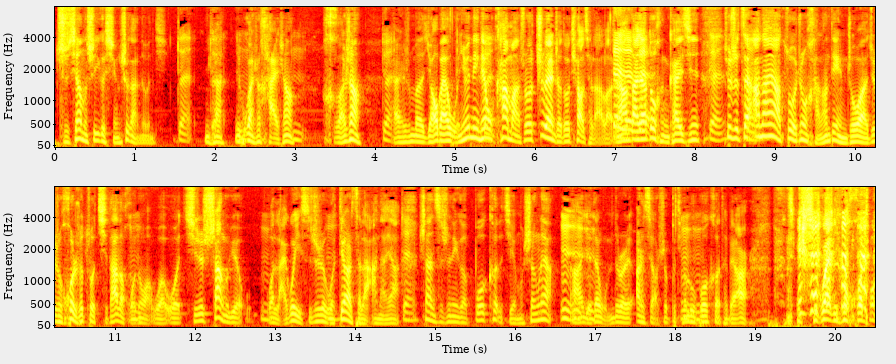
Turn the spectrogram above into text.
指向的是一个形式感的问题。对，你看，你不管是海上嗯、河上，对。还是什么摇摆舞，因为那天我看嘛，说志愿者都跳起来了，然后大家都很开心。对，就是在嗯阿那亚做这种海浪电影周啊，就是或者说做其他的活动啊，我我其实上个月我来过一次，这是我第二次来阿那亚。嗯对。上一次是那个播客的节目声量啊，也在我们这儿二十四小时不停录播客，特别二，奇怪的一个活动，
